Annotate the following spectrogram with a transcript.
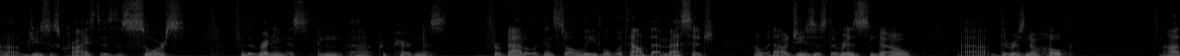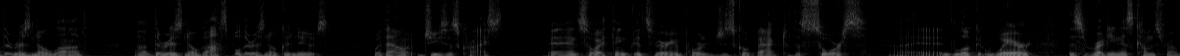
uh, of Jesus Christ is the source for the readiness and uh, preparedness for battle against all evil. Without that message, uh, without Jesus, there is no uh, there is no hope, uh, there is no love, there is no gospel, there is no good news without Jesus Christ. And, and so I think it's very important to just go back to the source and look at where this readiness comes from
